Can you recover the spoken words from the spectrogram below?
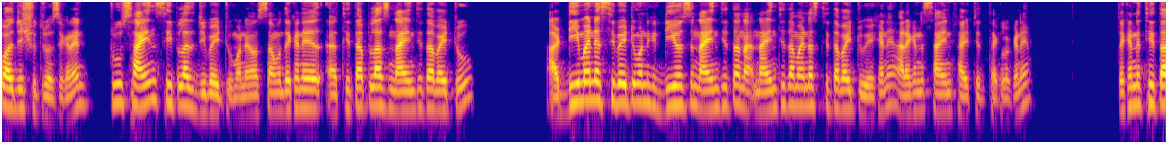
কস ডি সূত্র আছে এখানে। Two sine C plus D by two মানে হচ্ছে আমাদের এখানে theta plus nine theta by two আর D minus C by two মানে ডি হচ্ছে nine theta nine theta minus theta by two এখানে, আর এখানে সাইন ফাইভ থিতা থাকল এখানে। তো এখানে থিতা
